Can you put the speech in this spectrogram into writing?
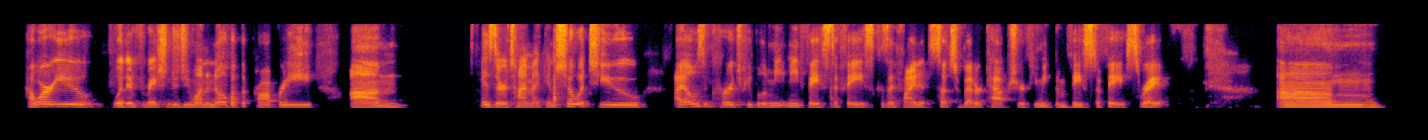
how are you? What information did you want to know about the property? Um, is there a time I can show it to you? I always encourage people to meet me face to face because I find it such a better capture if you meet them face to face, right? Um,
